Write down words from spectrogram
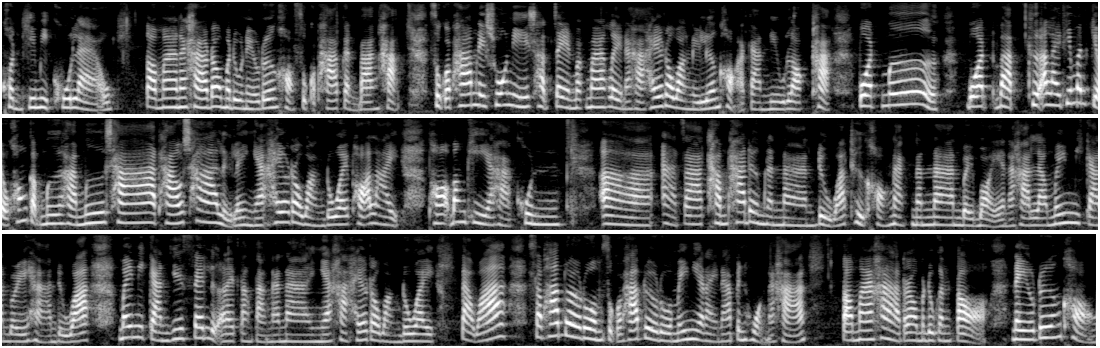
คนที่มีคู่แล้ว ต่อมานะคะเรามาดูในเรื่องของสุขภาพกันบ้างค่ะ สุขภาพในช่วงนี้ชัดเจนมากๆเลยนะคะ ให้ระวังในเรื่องของอาการนิ้วล็อกค่ะปวดมือปวดแบบคืออะไรที่มันเกี่ยวข้องกับมือค่ะมือชาเท้าชาหรืออะไรเงี้ยให้ระวังด้วย เพราะอะไรเพราะะบางทีอะค่ะ คุณอาอาจจะทำท่าเดิมนานๆ หรือว่าถือของหนักนานๆ บ่อยๆนะคะ แล้วไม่มีการบริหารหรือว่าไม่มีการยืดเส้นหรืออะไรต่างๆ นานาอย่างเงี้ยค่ะ ให้ระวังด้วย แต่ว่าสภาพโดยรวมสุขภาพโดยรวมไม่มีอะไรน่าเป็นห่วงนะคะ ต่อมาค่ะ เรามาดูกันต่อในเรื่องของ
